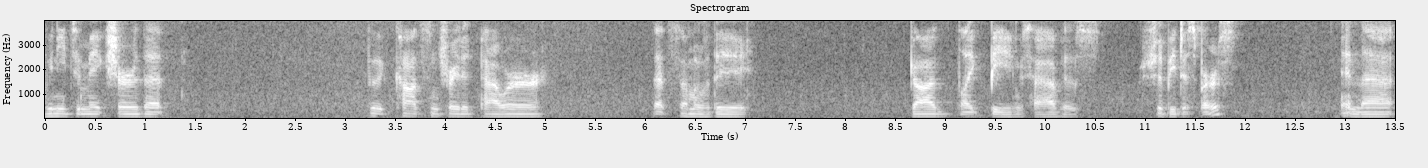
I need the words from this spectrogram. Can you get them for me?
we need to make sure that the concentrated power that some of the god-like beings have is should be dispersed and that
